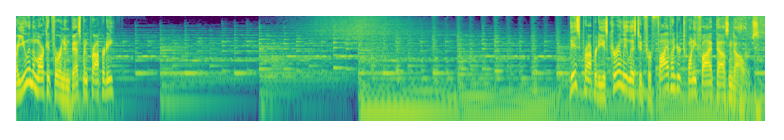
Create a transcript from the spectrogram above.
Are you in the market for an investment property? This property is currently listed for $525,000.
